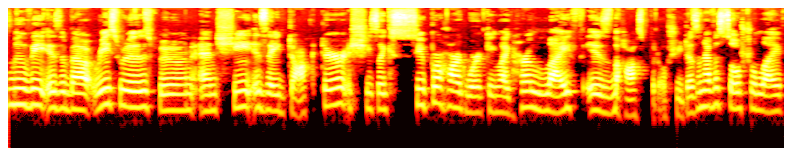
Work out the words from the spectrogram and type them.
movie is about Reese Witherspoon, and she is a doctor. She's like super hardworking. Like her life is the hospital. She doesn't have a social life,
